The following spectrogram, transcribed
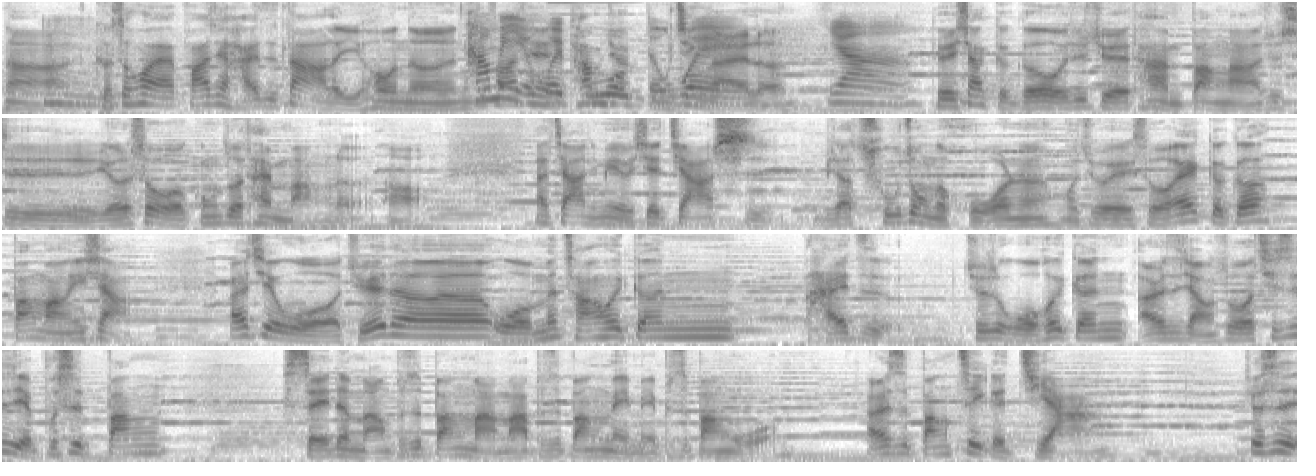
那、嗯可是后来发现孩子大了以后呢，他们也会他们就补进来了。呀，对，像哥哥，我就觉得他很棒啊。就是有的时候我工作太忙了哦，那家里面有一些家事比较粗重的活呢，我就会说，哎、哥哥帮忙一下。而且我觉得我们常会跟孩子，就是我会跟儿子讲说，其实也不是帮谁的忙，不是帮妈妈，不是帮妹妹，不是帮我，而是帮这个家。就是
